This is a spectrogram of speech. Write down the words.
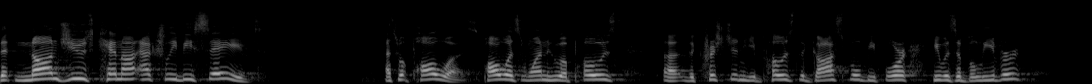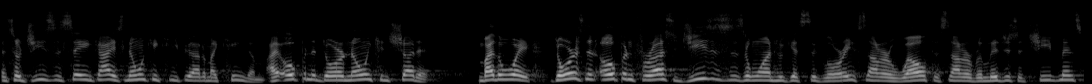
that non Jews cannot actually be saved. That's what Paul was. Paul was one who opposed uh, the Christian, he opposed the gospel before he was a believer. And so Jesus is saying, guys, no one can keep you out of my kingdom. I open the door, no one can shut it. And by the way, doors that open for us, Jesus is the one who gets the glory. It's not our wealth, it's not our religious achievements,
